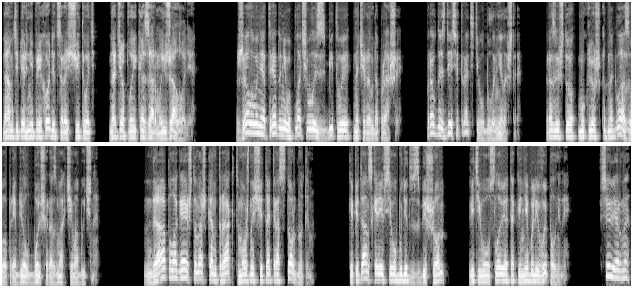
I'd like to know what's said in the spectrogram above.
нам теперь не приходится рассчитывать на теплые казармы и жалования. Жалование отряду не выплачивалось с битвы на Черандапраше. Правда, здесь и тратить его было не на что. Разве что мухлёж Одноглазого приобрел больше размах, чем обычно. Да, полагаю, что наш контракт можно считать расторгнутым. Капитан, скорее всего, будет взбешен, ведь его условия так и не были выполнены. Все верно.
